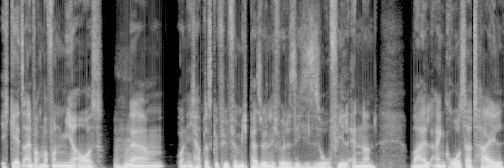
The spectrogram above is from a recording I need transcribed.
ich gehe jetzt einfach mal von mir aus. Mhm. Ähm, und ich habe das Gefühl, für mich persönlich würde sich so viel ändern, weil ein großer Teil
